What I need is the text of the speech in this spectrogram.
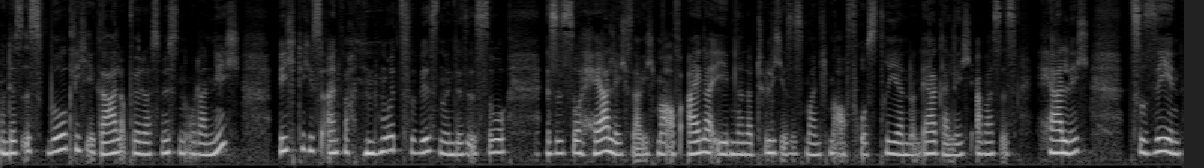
Und es ist wirklich egal, ob wir das wissen oder nicht. Wichtig ist einfach nur zu wissen. Und es ist so, es ist so herrlich, sage ich mal, auf einer Ebene. Natürlich ist es manchmal auch frustrierend und ärgerlich, aber es ist herrlich zu sehen,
